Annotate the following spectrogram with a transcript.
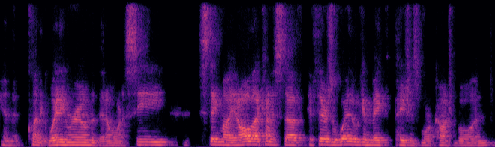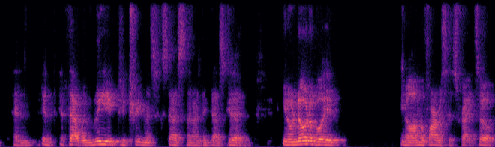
in the clinic waiting room that they don't want to see, stigma and all that kind of stuff. If there's a way that we can make patients more comfortable and and if, if that would lead to treatment success, then I think that's good. You know, notably, you know, I'm a pharmacist, right? So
